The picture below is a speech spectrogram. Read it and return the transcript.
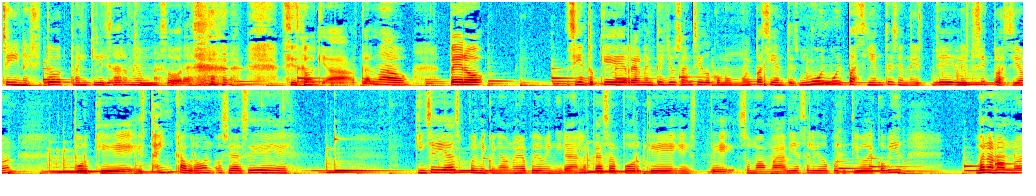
sí, necesito tranquilizarme unas horas. sí, es como que, ah, calmado. Pero siento que realmente ellos han sido como muy pacientes, muy, muy pacientes en, este, en esta situación. Porque está bien cabrón. O sea, hace 15 días, pues mi cuñado no había podido venir a la casa porque este, su mamá había salido positivo de COVID. Bueno, no, no,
